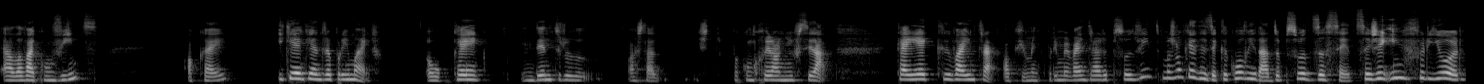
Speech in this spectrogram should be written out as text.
ela vai com 20, ok? E quem é que entra primeiro? Ou quem é que, dentro, lá está, isto para concorrer à universidade, quem é que vai entrar? Obviamente, primeiro vai entrar a pessoa de 20, mas não quer dizer que a qualidade da pessoa de 17 seja inferior.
